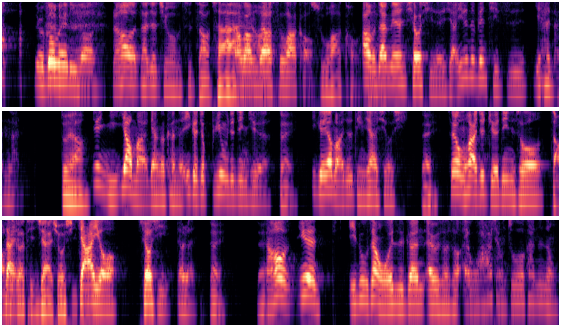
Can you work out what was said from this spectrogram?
有够没礼貌。然后他就请我们吃早餐，然后把我们带到苏花口，苏花口，啊，我们在那边休息了一下，因为那边其实也很难拦，对啊，因为你要嘛两个可能一个就不用就进去了，对一个要么就是停下来休息，对，所以我们后来就决定说找那个停下来休息，加油休息的人。对对。然后因为一路上我一直跟 Eric 说，哎、我好想坐坐看那种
